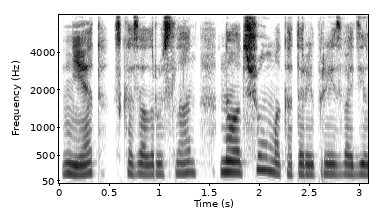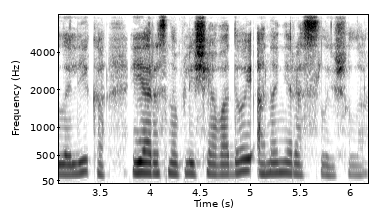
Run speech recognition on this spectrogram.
«Нет», — сказал Руслан, но от шума, который производила Лика, яростно плеща водой, она не расслышала.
